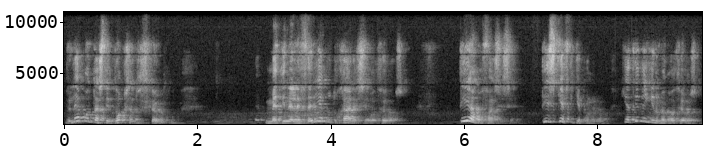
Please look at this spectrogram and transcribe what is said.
βλέποντας τη δόξα του Θεού, με την ελευθερία που του χάρισε ο Θεός, τι αποφάσισε, τι σκέφτηκε πονηρό, γιατί δεν γίνομαι εγώ ο Θεός,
